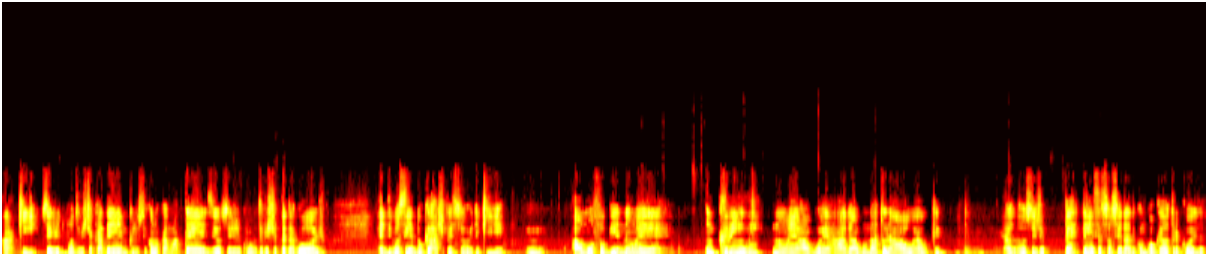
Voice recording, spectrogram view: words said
aqui, seja do ponto de vista acadêmico, de você colocar numa tese, ou seja do ponto de vista pedagógico, é de você educar as pessoas de que hum, a homofobia não é um crime, não é algo errado, é algo natural, é o que, ou seja, pertence à sociedade como qualquer outra coisa.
